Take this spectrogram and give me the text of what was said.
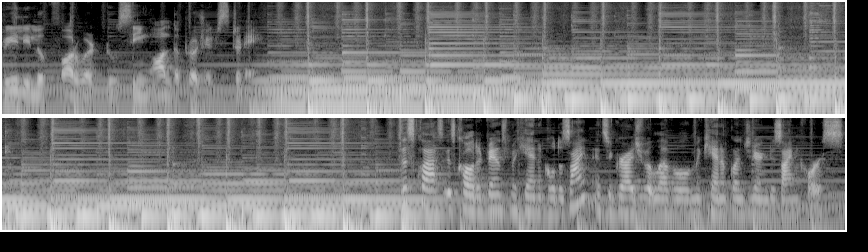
really look forward to seeing all the projects today. This class is called Advanced Mechanical Design. It's a graduate level mechanical engineering design course.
